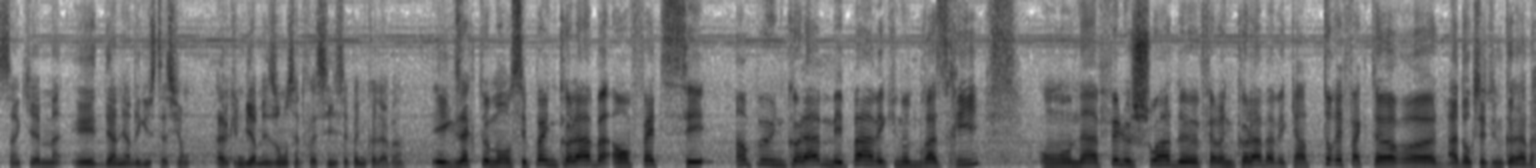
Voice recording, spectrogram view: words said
cinquième et dernière dégustation. Avec une bière maison cette fois-ci, c'est pas une collab. Hein. Exactement, c'est pas une collab. En fait, c'est un peu une collab, mais pas avec une autre brasserie. On a fait le choix de faire une collab avec un torréfacteur. Euh, ah, donc c'est une collab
